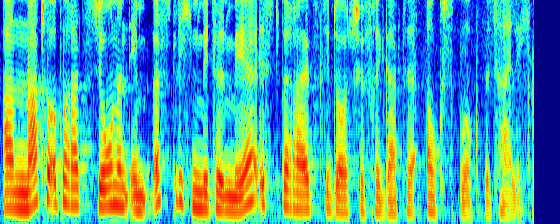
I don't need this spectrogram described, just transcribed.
An NATO-Operationen im östlichen Mittelmeer ist bereits die deutsche Fregatte Augsburg beteiligt.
